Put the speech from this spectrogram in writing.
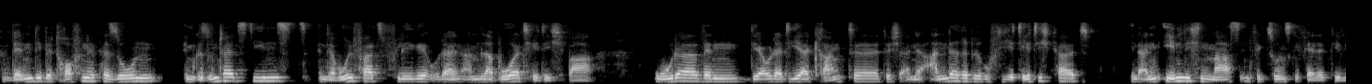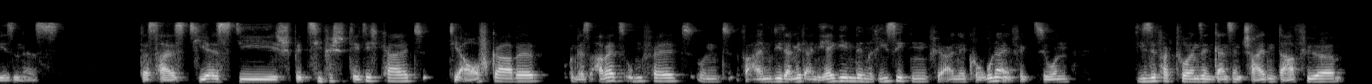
wenn die betroffene Person im Gesundheitsdienst, in der Wohlfahrtspflege oder in einem Labor tätig war. Oder wenn der oder die Erkrankte durch eine andere berufliche Tätigkeit in einem ähnlichen Maß infektionsgefährdet gewesen ist. Das heißt, hier ist die spezifische Tätigkeit, die Aufgabe und das Arbeitsumfeld und vor allem die damit einhergehenden Risiken für eine Corona-Infektion diese Faktoren sind ganz entscheidend dafür,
